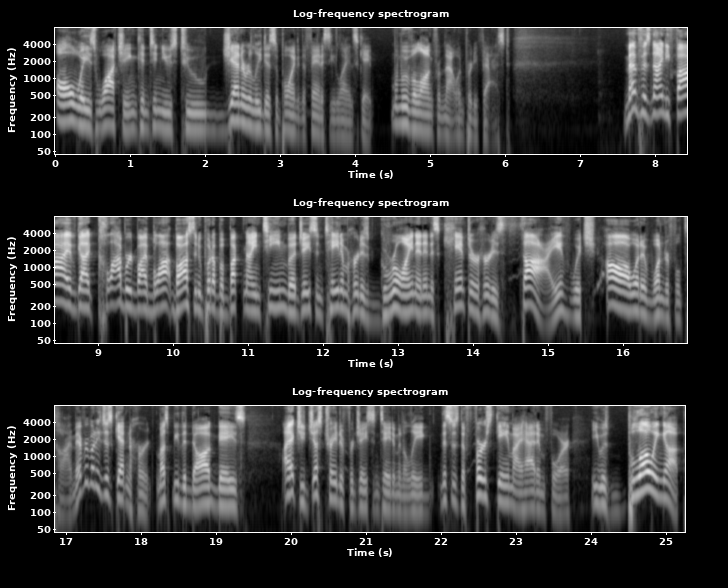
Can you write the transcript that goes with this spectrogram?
always watching, continues to generally disappoint in the fantasy landscape. We'll move along from that one pretty fast. Memphis 95 got clobbered by Boston, who put up a buck 19, but Jayson Tatum hurt his groin, and Enes Kanter hurt his thigh, which, oh, what a wonderful time. Everybody's just getting hurt. Must be the dog days. I actually just traded for Jayson Tatum in a league. This is the first game I had him for. He was blowing up,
